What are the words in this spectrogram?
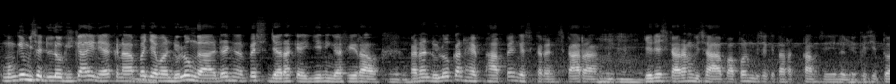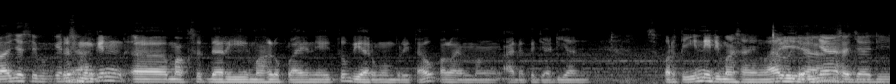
mungkin bisa dilogikain ya. Kenapa Hmm. zaman dulu nggak ada sampai sejarah kayak gini nggak viral? Hmm. Karena dulu kan HP nggak sekeren sekarang. Hmm. Jadi sekarang bisa apa pun bisa kita rekam sih. Lebih Iya. ke situ aja sih mungkin. Terus ya. mungkin eh, maksud dari makhluk lainnya itu biar memberitahu kalau emang ada kejadian seperti ini di masa yang lalu. iya, Jadinya bisa jadi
